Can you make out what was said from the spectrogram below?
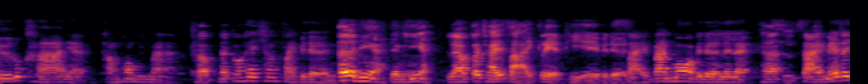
คือลูกค้าเนี่ยทำห้องขึ้นมา ครับ แล้วก็ให้ช่างไฟไปเดิน เออนี่ไงอย่างนี้ไงแล้วก็ใช้สายเกรด PA ไปเดินสายบ้านหม้อไปเดินเลยแหละ ฮะสายเมตรละ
